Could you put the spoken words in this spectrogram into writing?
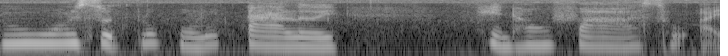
นู่นสุดลูกหูลูกตาเลย เห็นท้องฟ้าสวย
